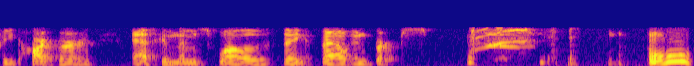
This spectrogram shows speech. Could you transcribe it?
treat heartburn, asking them swallows, thank, bow, and burps.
